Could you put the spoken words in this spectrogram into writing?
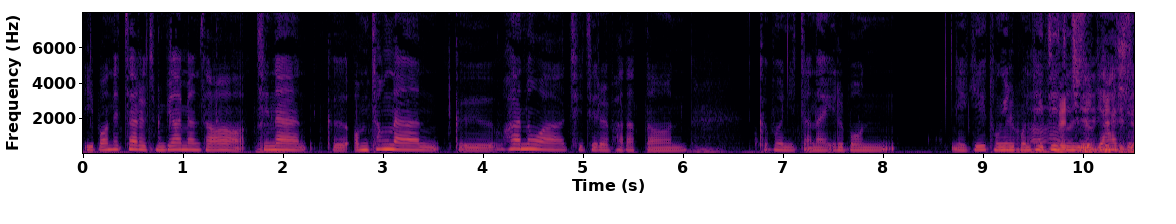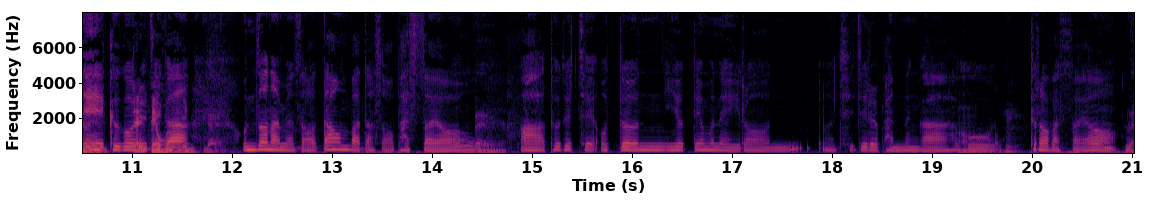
이번 회차를 준비하면서 지난 그 엄청난 그 환호와 지지를 받았던 그분 있잖아요. 일본 얘기, 동일본 아, 대지진 네티즌, 얘기 하시, 네티즌 예, 그거를 제가. 네. 운전하면서 다운받아서 봤어요. 네. 아, 도대체 어떤 이유 때문에 이런 어, 지지를 받는가 하고 음. 들어봤어요. 네.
